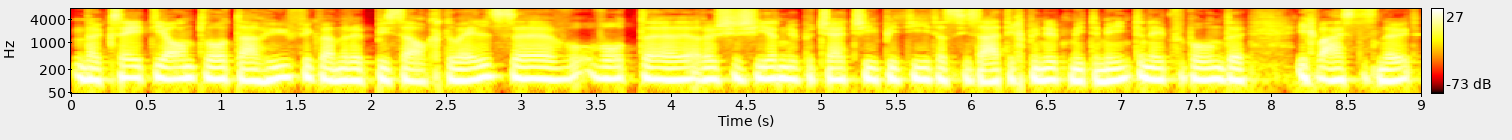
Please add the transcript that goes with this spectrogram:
man sieht die Antwort auch häufig, wenn man etwas Aktuelles äh, will, äh, recherchieren über ChatGPT, dass sie sagt, ich bin nicht mit dem Internet verbunden, ich weiß das nicht.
